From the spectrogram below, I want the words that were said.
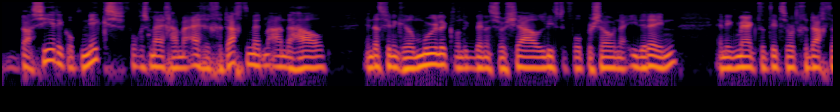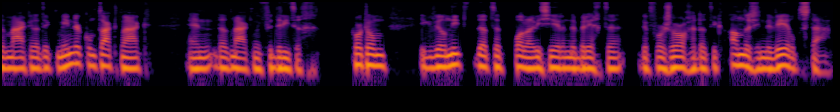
Baseer ik op niks. Volgens mij gaan mijn eigen gedachten met me aan de haal. En dat vind ik heel moeilijk, want ik ben een sociaal, liefdevol persoon naar iedereen. En ik merk dat dit soort gedachten maken dat ik minder contact maak. En dat maakt me verdrietig. Kortom, ik wil niet dat de polariserende berichten ervoor zorgen dat ik anders in de wereld sta.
